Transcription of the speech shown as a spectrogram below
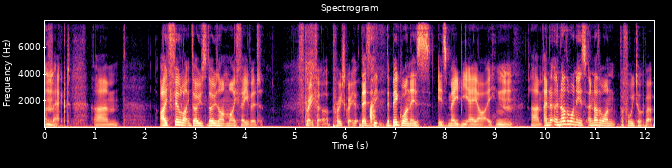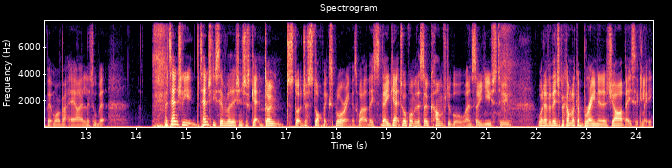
Mm. effect. Um, I feel like those those aren't my favoured great for post great. There's the, the big one is is maybe AI, mm. Um, and another one is another one. Before we talk about a bit more about AI a little bit, potentially potentially civilizations just get don't st- just stop exploring as well. They they get to a point where they're so comfortable and so used to whatever they just become like a brain in a jar basically,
